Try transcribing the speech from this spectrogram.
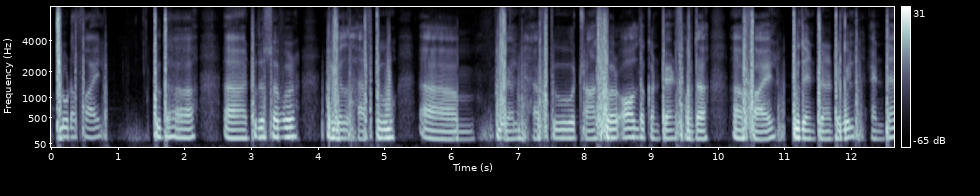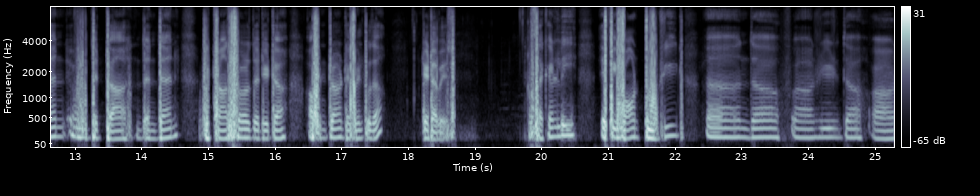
upload a file to the uh, to the server we will have to um, we will have to transfer all the contents of the uh, file to the internal table and then the tra- then then we transfer the data of internal table to the database. Secondly if we want to read the uh, read the uh,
